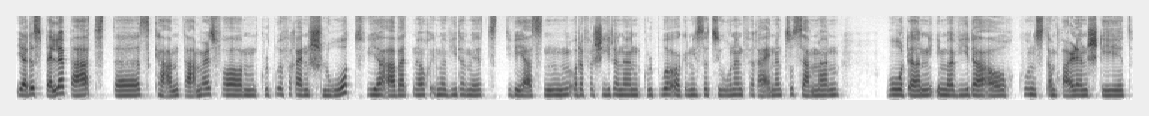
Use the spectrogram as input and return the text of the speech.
Ja, das Bällebad, das kam damals vom Kulturverein Schlot. Wir arbeiten auch immer wieder mit diversen oder verschiedenen Kulturorganisationen, Vereinen zusammen wo dann immer wieder auch Kunst am Ball entsteht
